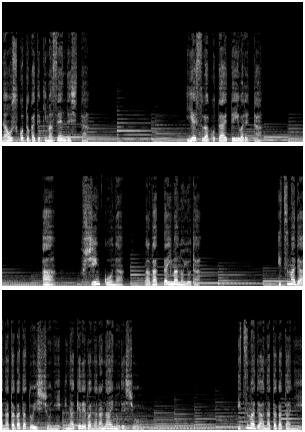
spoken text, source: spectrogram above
治すことができませんでした。イエスは答えて言われた。ああ、不信仰な曲がった今の世だ。いつまであなた方と一緒にいなければならないのでしょう。いつまであなた方に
